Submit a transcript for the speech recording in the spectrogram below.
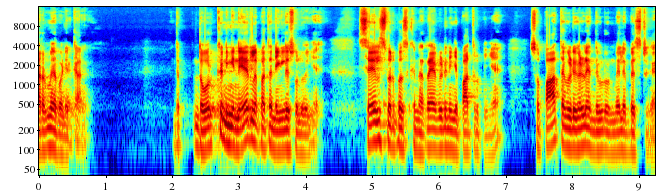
அருமையாக பண்ணியிருக்காங்க. இந்த இந்த ஒர்க்கு நீங்கள் நேரில் பார்த்தா நீங்களே சொல்லுவீங்க. சேல்ஸ் பர்பஸ்க்கு நிறையா வீடு நீங்கள் பார்த்துருப்பீங்க. ஸோ பார்த்த வீடுகளில் இந்த வீடு உண்மையிலே பெஸ்ட்டுங்க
